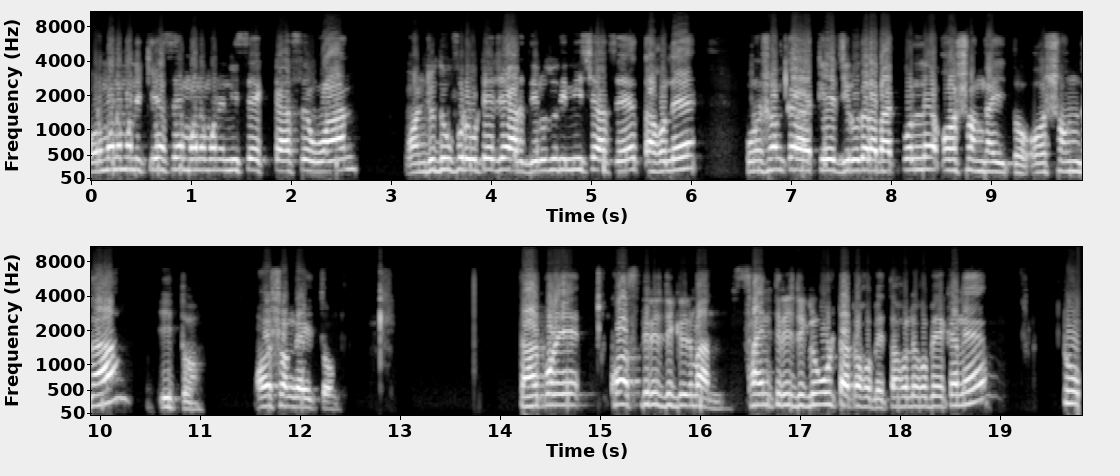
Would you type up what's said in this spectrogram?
ওর মনে মনে কি আছে? মনে মনে নিচে একটা আছে ওয়ান ওয়ান যদি উপরে উঠে যায় আর জিরো যদি নিচে আছে, তাহলে কোন সংখ্যাকে জিরো দ্বারা ভাগ করলে অসংজ্ঞায়িত অসংজ্ঞায়িত অসংজ্ঞায়িত। তারপরে cos 30 ডিগ্রির মান, sin 30 ডিগ্রির উল্টাটা হবে, তাহলে হবে এখানে 2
